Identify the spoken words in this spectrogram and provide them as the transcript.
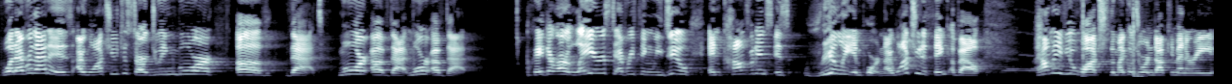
Whatever that is, I want you to start doing more of that. More of that. More of that. Okay, there are layers to everything we do, and confidence is really important. I want you to think about how many of you watched the Michael Jordan documentary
